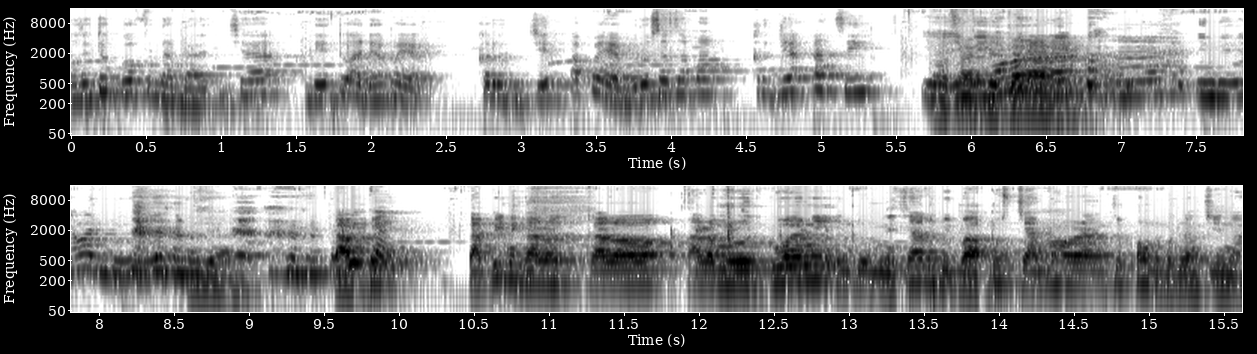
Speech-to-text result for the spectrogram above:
Waktu itu gue pernah baca dia itu ada apa ya kerja apa ya berusaha sama kerjaan sih. ya Usaha intinya mah duit intinya mah duit Iya. tapi tapi nih kalau kalau kalau menurut gua nih Indonesia lebih bagus sama orang Jepang daripada orang Cina.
